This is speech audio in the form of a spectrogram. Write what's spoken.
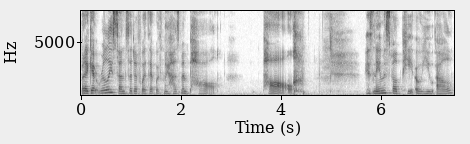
but I get really sensitive with it with my husband, Poul. Poul. His name is spelled P O U L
